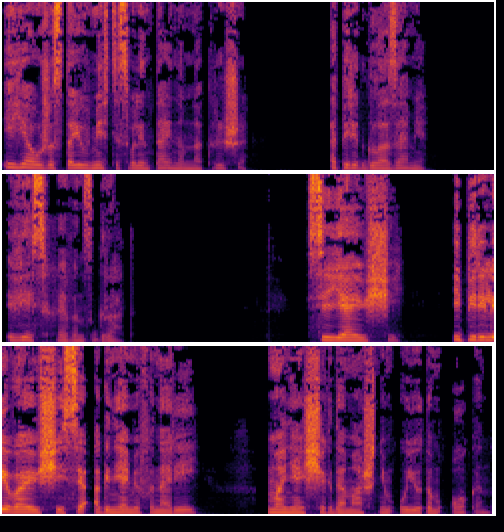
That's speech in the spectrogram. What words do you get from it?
и я уже стою вместе с Валентайном на крыше, а перед глазами весь Хевенсград. Сияющий и переливающийся огнями фонарей, манящих домашним уютом окон,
